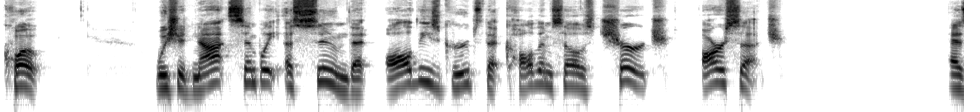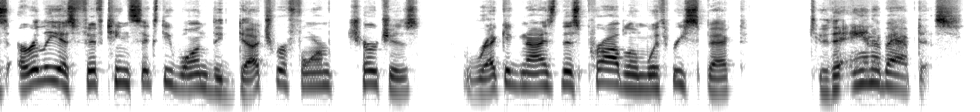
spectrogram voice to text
Quote, we should not simply assume that all these groups that call themselves church are such. As early as 1561, the Dutch Reformed churches recognized this problem with respect to the Anabaptists,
